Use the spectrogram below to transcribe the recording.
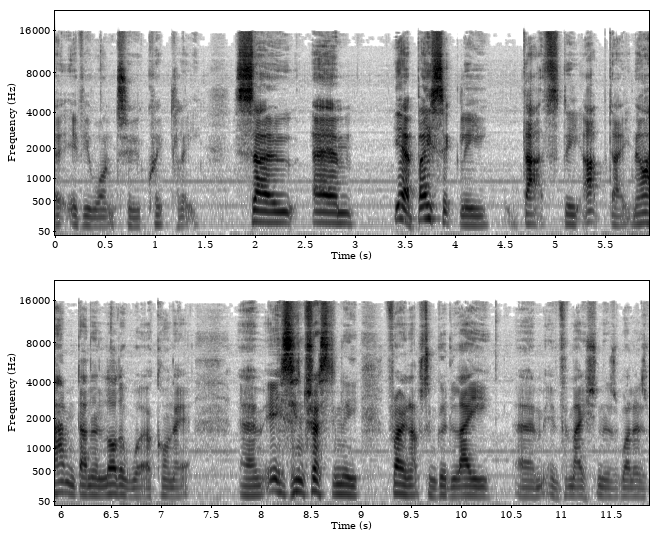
uh, if you want to quickly. So um, yeah, basically that's the update. Now I haven't done a lot of work on it. Um, it's interestingly throwing up some good lay um, information as well as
